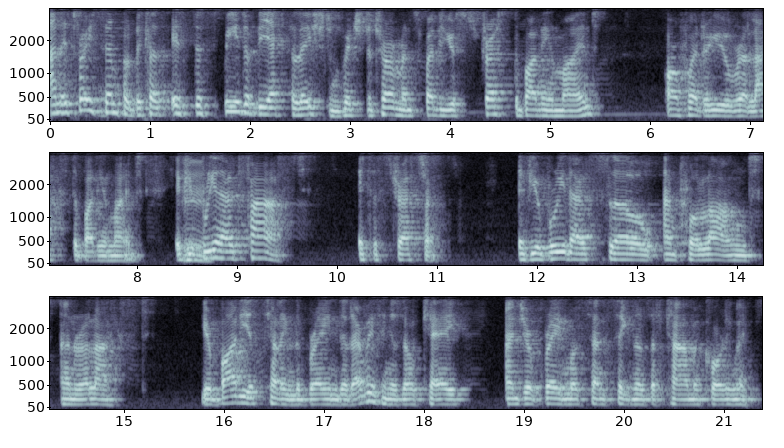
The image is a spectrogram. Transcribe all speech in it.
and it's very simple because it's the speed of the exhalation which determines whether you stress the body and mind or whether you relax the body and mind. If you mm. breathe out fast, it's a stressor. If you breathe out slow and prolonged and relaxed, your body is telling the brain that everything is okay and your brain will send signals of calm accordingly.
